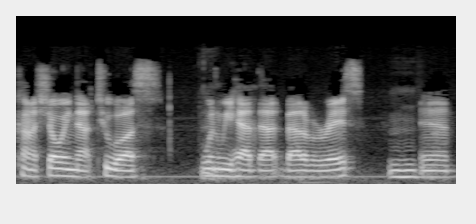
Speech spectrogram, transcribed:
kind of showing that to us when we had that bad of a race, mm-hmm. and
